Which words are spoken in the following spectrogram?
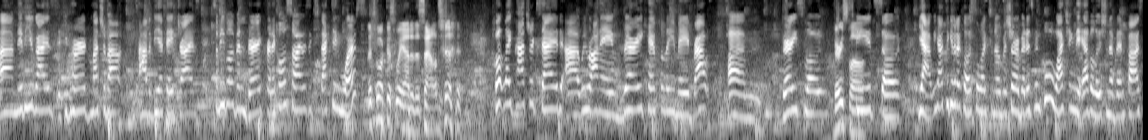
Um, maybe you guys, if you've heard much about how the VF8 drives, some people have been very critical, so I was expecting worse. Let's walk this way out of the sound. But like Patrick said, uh, we were on a very carefully made route, um, very slow Very slow. speeds. So yeah, we have to give it a closer look to know for sure. But it's been cool watching the evolution of VinFast.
